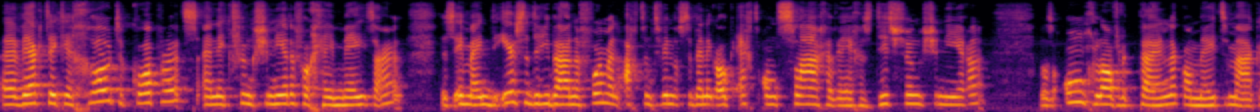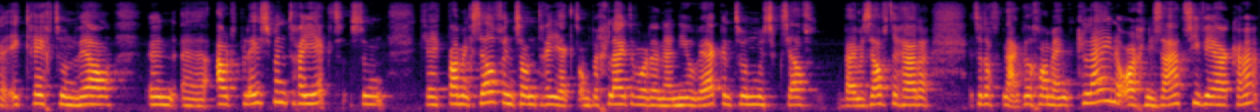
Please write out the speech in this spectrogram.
uh, werkte ik in grote corporates en ik functioneerde voor geen meter. Dus in mijn eerste drie banen voor mijn 28ste ben ik ook echt ontslagen wegens dysfunctioneren. Dat was ongelooflijk pijnlijk om mee te maken. Ik kreeg toen wel een uh, outplacement traject. Dus toen kreeg, kwam ik zelf in zo'n traject om begeleid te worden naar nieuw werk. En toen moest ik zelf bij mezelf te raden. En toen dacht ik, nou, ik wil gewoon bij een kleine organisatie werken.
